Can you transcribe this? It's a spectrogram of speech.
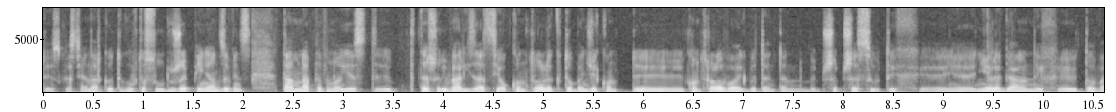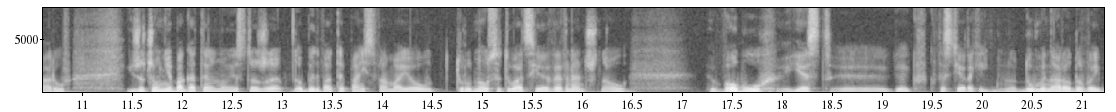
to jest kwestia narkotyków, to są duże pieniądze, więc tam na pewno jest y, też rywalizacja rywalizacja o kontrolę, kto będzie y, kontrolował jakby ten, ten przesył tych y, nielegalnych y, towarów. I rzeczą niebagatelną jest to, że obydwa te państwa mają trudną sytuację wewnętrzną. W obu jest kwestia takiej no, dumy narodowej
